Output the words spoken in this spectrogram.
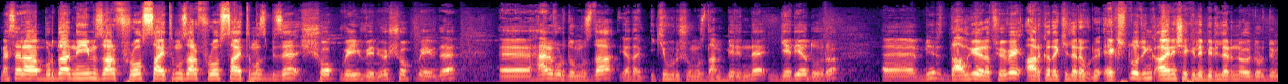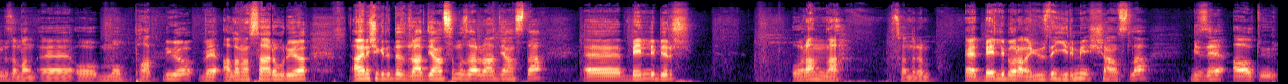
Mesela burada neyimiz var? Frostsight'ımız var. Frostsight'ımız bize Shockwave veriyor. Shockwave'de e, her vurduğumuzda ya da iki vuruşumuzdan birinde geriye doğru e, bir dalga yaratıyor ve arkadakilere vuruyor. Exploding aynı şekilde birilerini öldürdüğümüz zaman e, o mob patlıyor ve alan hasarı vuruyor. Aynı şekilde de Radiance'ımız var. Radiance'da e, belli bir oranla sanırım Evet belli bir orana %20 şansla bize 6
